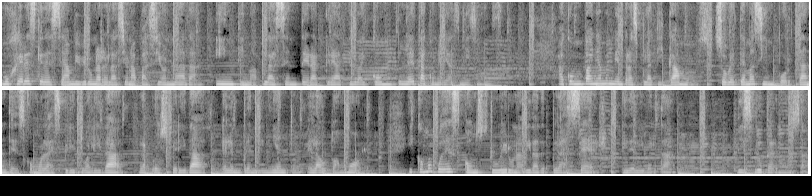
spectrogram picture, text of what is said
mujeres que desean vivir una relación apasionada, íntima, placentera, creativa y completa con ellas mismas. Acompáñame mientras platicamos sobre temas importantes como la espiritualidad, la prosperidad, el emprendimiento, el autoamor y cómo puedes construir una vida de placer y de libertad. Disfruta hermosa,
